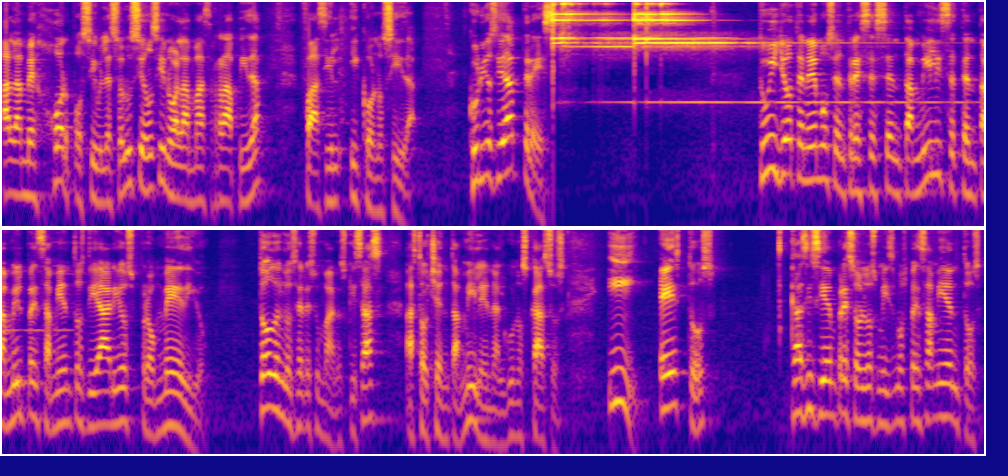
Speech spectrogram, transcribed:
a la mejor posible solución, sino a la más rápida, fácil y conocida. Curiosidad 3. Tú y yo tenemos entre 60 mil y 70 mil pensamientos diarios promedio. Todos los seres humanos, quizás hasta 80 mil en algunos casos. Y estos casi siempre son los mismos pensamientos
